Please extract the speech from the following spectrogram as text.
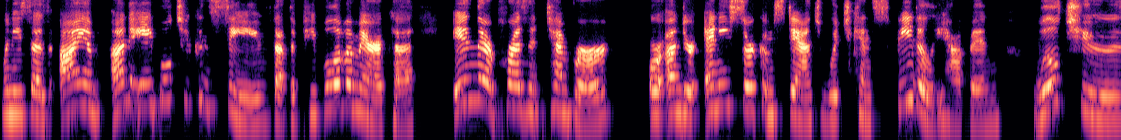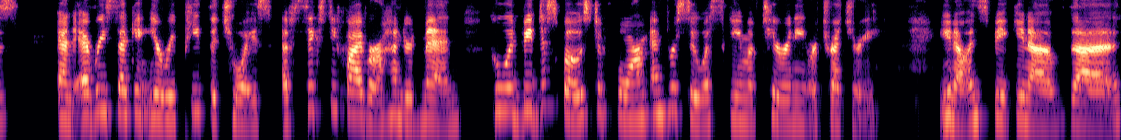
when he says, I am unable to conceive that the people of America in their present temper or under any circumstance which can speedily happen will choose and every second year repeat the choice of 65 or 100 men who would be disposed to form and pursue a scheme of tyranny or treachery. you know, and speaking of the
